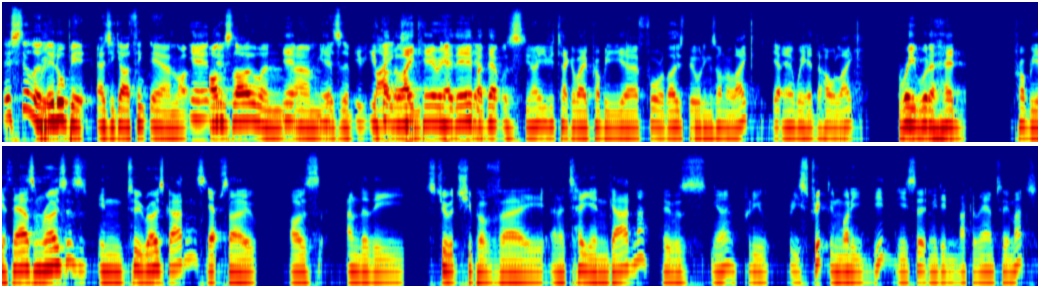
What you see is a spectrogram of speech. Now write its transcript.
There's still a we- little bit as you go. I think down like Yeah, Onslow and Yeah, um, yeah. there's a You- you've got the lake and- area yeah, there, yeah. but that was you know if you take away probably uh, four of those buildings on the lake, Yep. you know, we had the whole lake. We would have had probably a thousand roses in two rose gardens. Yep. So I was under the stewardship of a an Italian gardener who was you know pretty pretty strict in what he did. He certainly didn't muck around too much,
